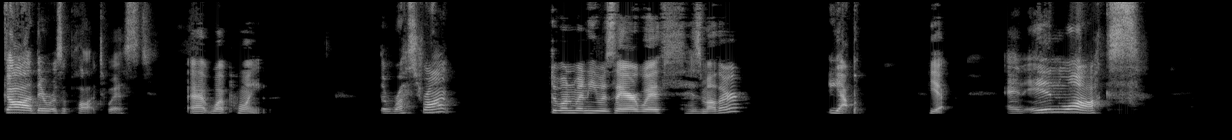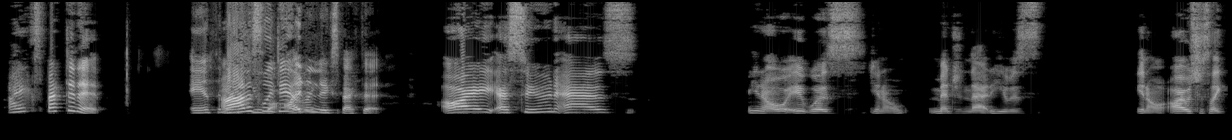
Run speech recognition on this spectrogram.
God, there was a plot twist. At what point? The restaurant? The one when he was there with his mother? Yep. Yep. And in walks I expected it. Anthony. I honestly Hugo. did, I didn't expect it. I as soon as you know it was you know mentioned that he was you know I was just like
